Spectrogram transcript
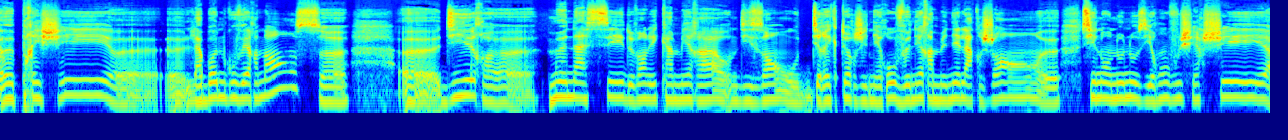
euh, prêcher euh, la bonne gouvernance, dire, menacer devant les caméras en disant aux directeurs généraux, venez ramener l'argent, sinon nous, nous irons vous chercher,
